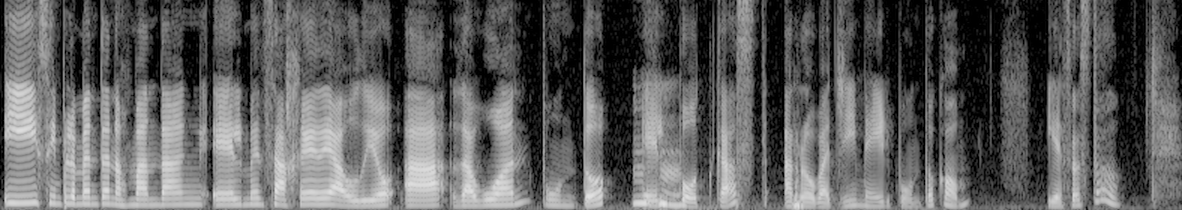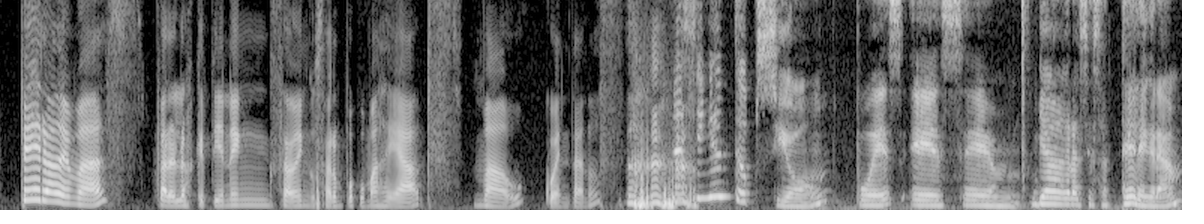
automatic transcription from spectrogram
y simplemente nos mandan el mensaje de audio a theone.elpodcast.gmail.com y eso es todo. Pero además, para los que tienen, saben usar un poco más de apps, Mau, cuéntanos. La siguiente opción, pues, es em, ya gracias a Telegram.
